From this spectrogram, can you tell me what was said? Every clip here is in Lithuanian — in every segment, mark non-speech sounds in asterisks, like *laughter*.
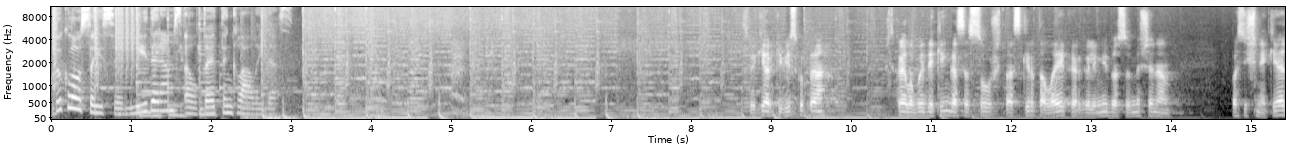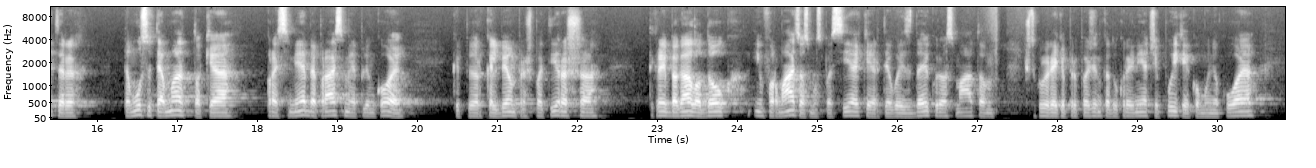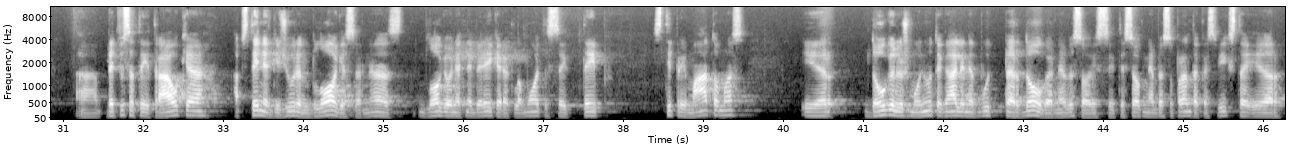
Tu klausaisi lyderiams LT tinklalaidės. Sveiki, arkiviskupė. Aš tikrai labai dėkingas esu už tą skirtą laiką ir galimybę su jumis šiandien pasišnekėti. Ir ta mūsų tema tokia prasmė, beprasmė aplinkoje, kaip ir kalbėjom prieš patyrašą, tikrai be galo daug informacijos mus pasiekia ir tie vaizdai, kuriuos matom, iš tikrųjų reikia pripažinti, kad ukrainiečiai puikiai komunikuoja, bet visą tai traukia, apstai netgi žiūrint blogis, ar ne, blogio net nebereikia reklamuoti, jisai taip stipriai matomas ir daugeliu žmonių tai gali net būti per daug, ar ne viso, jisai tiesiog nebesupranta, kas vyksta ir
